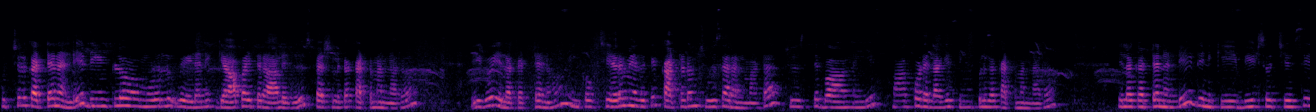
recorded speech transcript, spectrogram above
కుచ్చులు కట్టానండి. దీంట్లో ముడులు వేయడానికి గ్యాప్ అయితే రాలేదు. స్పెషల్గా కట్టమన్నారు. ఇగో ఇలా కట్టాను. ఇంకొక చీర మీదకి కట్టడం చూసారనమాట చూస్తే బాగున్నాయి. మాకు కూడా ఇలాగే సింపుల్గా కట్టమన్నారు. ఇలా కట్టానండి. దీనికి బీడ్స్ వచ్చేసి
